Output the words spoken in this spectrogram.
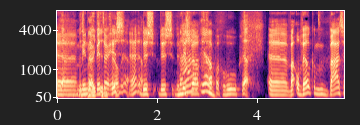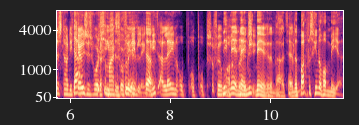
Ja, de minder bitter is. hè? Dus, dus het Nou, is wel grappig hoe, eh, op welke basis nou die keuzes worden precies, gemaakt voor goeie. veredeling. Niet alleen op, op, op zoveel Niet meer, mogelijk nee, niet meer inderdaad. Ja. Dat mag misschien nog wel meer.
